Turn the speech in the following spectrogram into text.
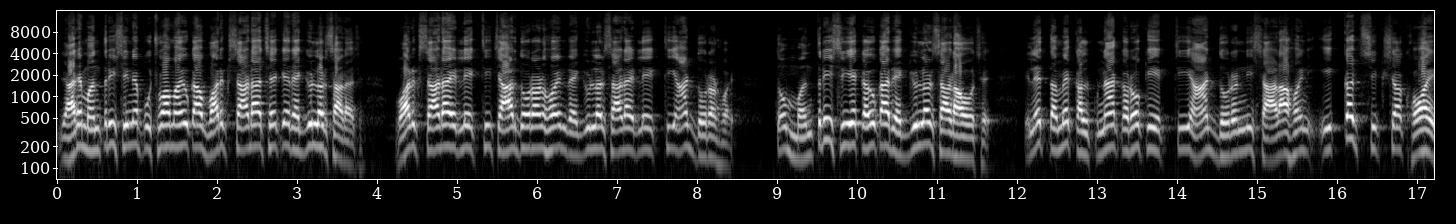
જ્યારે મંત્રીશ્રીને પૂછવામાં આવ્યું કે આ વર્ગ શાળા છે કે રેગ્યુલર શાળા છે? વર્ગ શાળા એટલે એકથી ચાર ધોરણ હોય ને રેગ્યુલર શાળા એટલે એકથી આઠ ધોરણ હોય. તો મંત્રીશ્રીએ કહ્યું કે આ રેગ્યુલર શાળાઓ છે. એટલે તમે કલ્પના કરો કે એકથી આઠ ધોરણની શાળા હોય ને એક જ શિક્ષક હોય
